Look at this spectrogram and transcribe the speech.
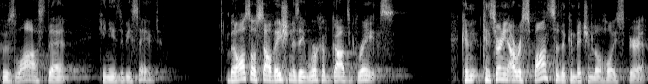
who's lost that he needs to be saved. But also salvation is a work of God's grace. Con- concerning our response to the conviction of the Holy Spirit.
